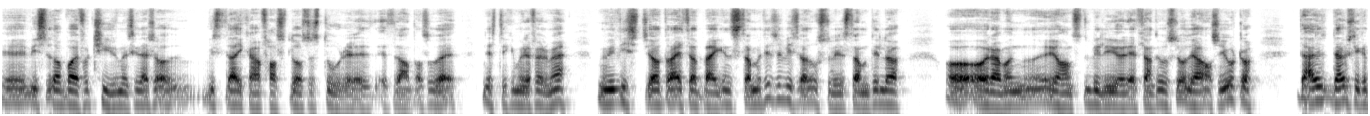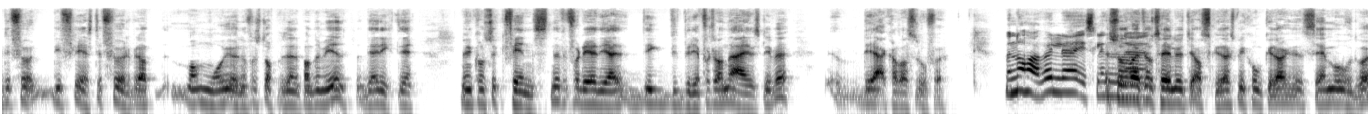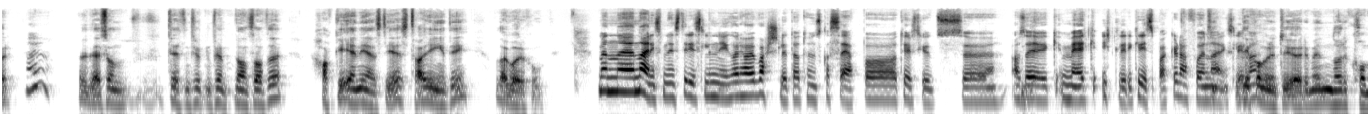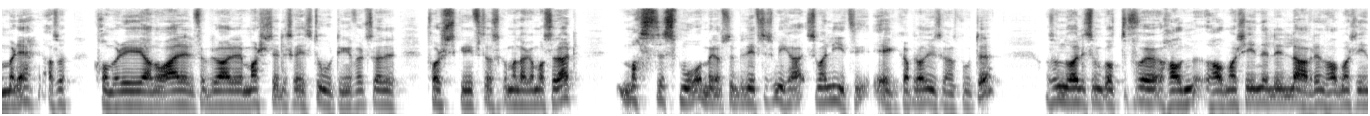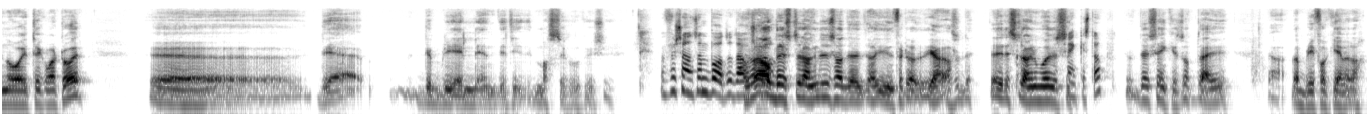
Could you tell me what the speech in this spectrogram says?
Eh, hvis du da bare får 20 mennesker der, så hvis de da ikke har fastlåste stoler eller et eller annet altså Det er nesten ikke mulig å følge med. Men vi visste jo at etter at Bergen strammet til, så visste vi at Oslo ville stramme til. Og, og, og Raymond Johansen ville gjøre et eller annet i Oslo, og det har han også gjort. og det er, jo, det er jo slik at de, føl, de, fleste føler at man må gjøre noe for å stoppe denne pandemien. Det er riktig. Men konsekvensene for det de, er, de bred forstand næringslivet, det er katastrofe. Men nå har vel Iselin Så det var et hotell ute i Asker i dag som gikk konk i dag. Sem hovedgård. Ah, ja. Det er sånn 13-14-15 ansatte. Har ikke en eneste gjest, har ingenting. Og da går det konk. Men eh, næringsminister Iselin Nygaard har jo varslet at hun skal se på tilskudds... Eh, altså mer ytterligere krisepakker da, for næringslivet. Det kommer hun til å gjøre, men når kommer det? Altså, Kommer det i januar eller februar eller mars? Eller skal det i Stortinget først? Skal det forskrifter, og så skal man lage masse rart? Masse små og mellomstore bedrifter som, har, som har lite egenkapital i utgangspunktet, og som nå har liksom gått for halv, halv maskin eller lavere enn halv maskin nå i hvert år. Uh, det det blir elendige tider. Masse konkurser. For sånn som både da Oslo... Alle restauranter du sa de har innført ja, altså det, det restaurantene må Skjenkestopp? Det er skjenkestopp. Det er, ja, da blir folk hjemme, da.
